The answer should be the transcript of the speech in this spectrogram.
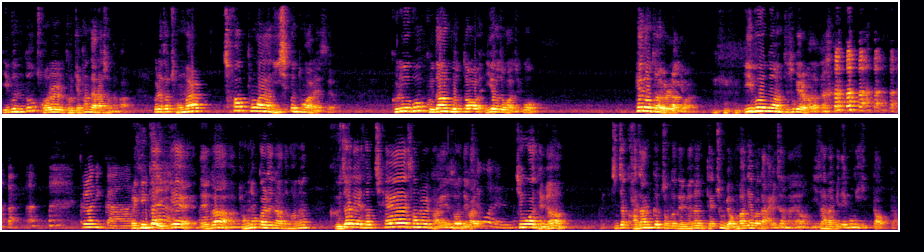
이분도 저를 그렇게 판단하셨는가. 그래서 정말 첫 통화에 한 20분 통화를 했어요. 그리고 그 다음부터 이어져 가지고 헤드헌터 연락이 와요. 이분한테 소개를 받았다. 그러니까. 그러니까 진짜. 이게 내가 아. 경력 관리라는 거는 그 자리에서 최선을 다해서 음, 내가 최고가 되면 진짜 과장급 정도 되면은 대충 몇 마디 해봐도 알잖아요. 이 사람이 내공이 있다 없다.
